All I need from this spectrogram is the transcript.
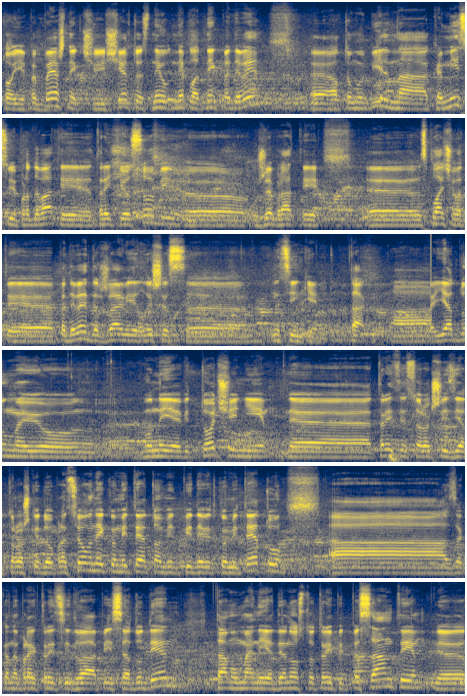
то є ППшник, чи ще хтось не, не платник ПДВ, е, автомобіль на комісію продавати третій особі, е, вже брати, е, сплачувати ПДВ державі лише з е, націнки. Так, я думаю, вони є відточені. Е, 3046 є трошки доопрацьований комітетом, він піде від комітету. А законопроект 3251, там у мене є 93 підписанти, е,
